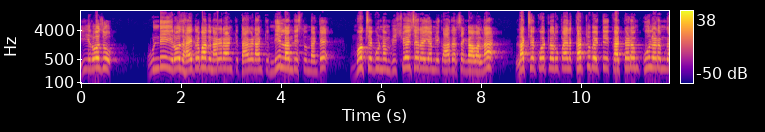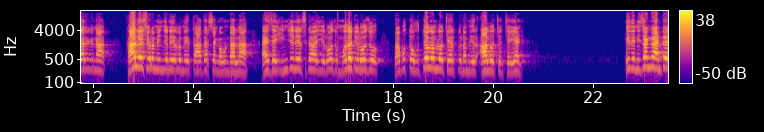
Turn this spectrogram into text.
ఈరోజు ఉండి ఈరోజు హైదరాబాద్ నగరానికి తాగడానికి నీళ్ళు అందిస్తుందంటే మోక్షగుండం విశ్వేశ్వరయ్య మీకు ఆదర్శం కావాలన్నా లక్ష కోట్ల రూపాయల ఖర్చు పెట్టి కట్టడం కూలడం జరిగిన కాళేశ్వరం ఇంజనీర్లు మీకు ఆదర్శంగా ఉండాలనా? యాజ్ ఏ ఇంజనీర్స్గా ఈరోజు మొదటి రోజు ప్రభుత్వ ఉద్యోగంలో చేరుతున్న మీరు ఆలోచన చేయండి. ఇది నిజంగా అంటే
